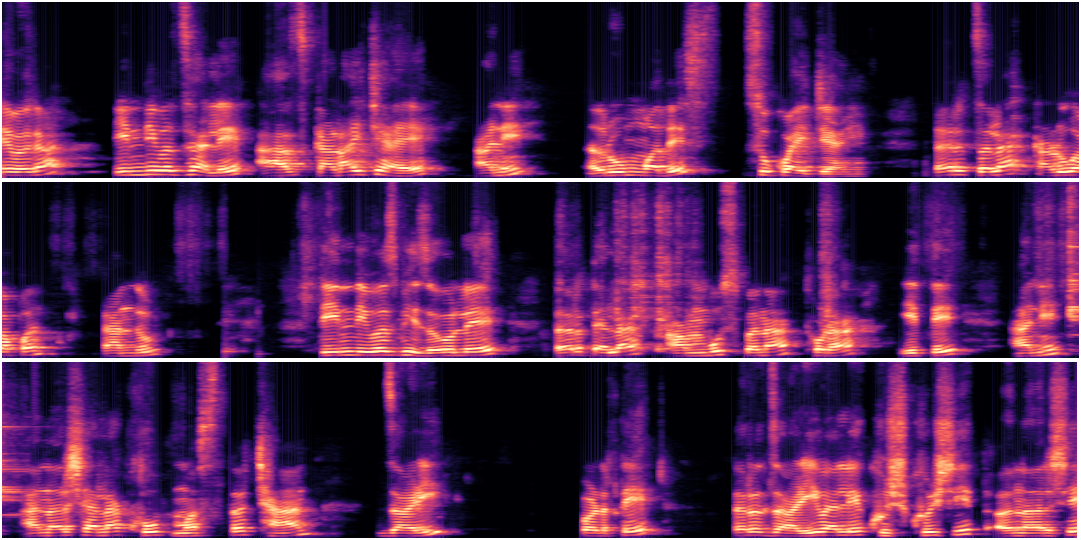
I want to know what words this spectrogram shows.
हे बघा तीन दिवस झाले. आज काढायचे आहे आणि रूममध्ये सुकवायचे आहे. तर चला काढू आपण तांदूळ. तीन दिवस भिजवले तर त्याला आंबूसपणा थोडा येते आणि अनरशाला खूप मस्त छान जाळी पडते. तर जाळीवाले खुशखुशीत अनर्शे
